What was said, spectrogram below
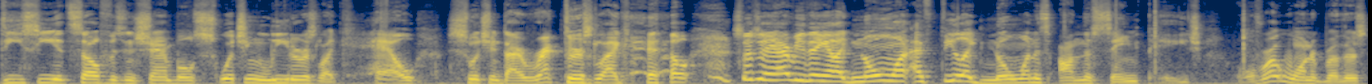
DC itself is in shambles, switching leaders like hell, switching directors like hell, switching everything. Like no one, I feel like no one is on the same page over at Warner Brothers.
